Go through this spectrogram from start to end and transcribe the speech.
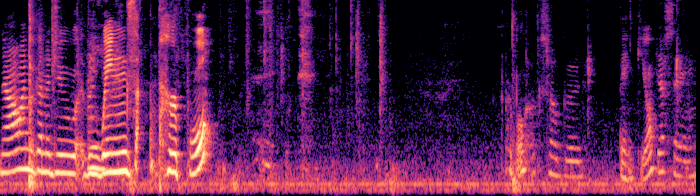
Now I'm gonna do the wings purple. Purple. Looks so good. Thank you. Just saying.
